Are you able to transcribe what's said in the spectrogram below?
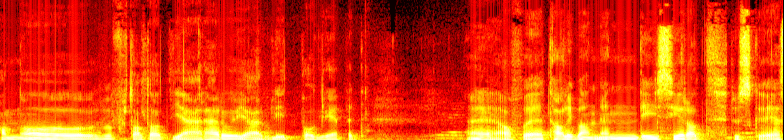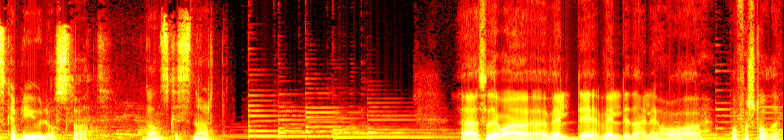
han òg. Og fortalte at jeg er her og jeg er blitt pågrepet eh, av Taliban. Men de sier at skal, jeg skal bli løslatt ganske snart. Eh, Så det var veldig, veldig deilig å, å forstå det.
